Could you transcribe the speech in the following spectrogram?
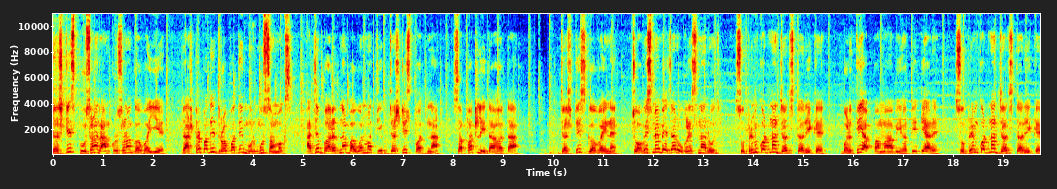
જસ્ટિસ ભૂષણ રામકૃષ્ણ ગવઈએ, રાષ્ટ્રપતિ દ્રૌપદી મુર્મુ સમક્ષ આજે ભારતના બાવનમાં ચીફ જસ્ટિસ પદના શપથ લીધા હતા. જસ્ટિસ ગવઈને ચોવીસ મે બે હજાર ઓગણીસના રોજ સુપ્રીમ કોર્ટના જજ તરીકે બઢતી આપવામાં આવી હતી ત્યારે સુપ્રીમ કોર્ટના જજ તરીકે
